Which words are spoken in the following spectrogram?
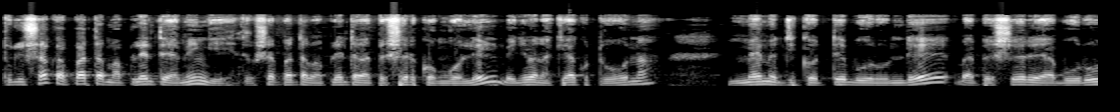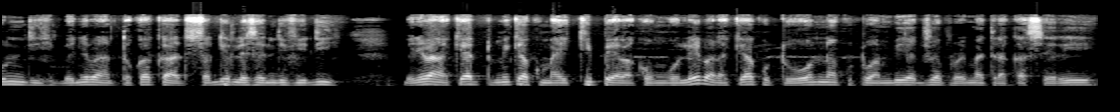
tulishakapata maplente ya mingi tulishapata maplente ya bapeshere kongole benye banakia kutuona. Meme dikote burunde, bapeshere ya burundi benye banatokaka c'est-à-dire les individus benye banakia tumika kuma ekipe ya bakongole banakia kutuona kutuambia juu ya problema ya trakaseri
